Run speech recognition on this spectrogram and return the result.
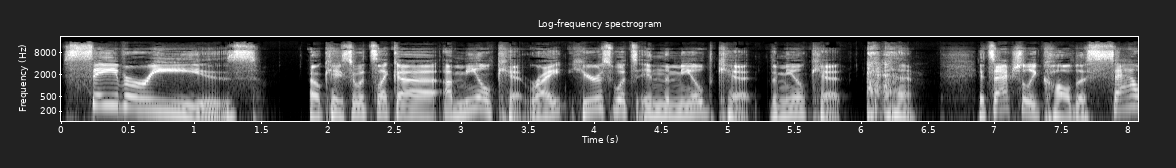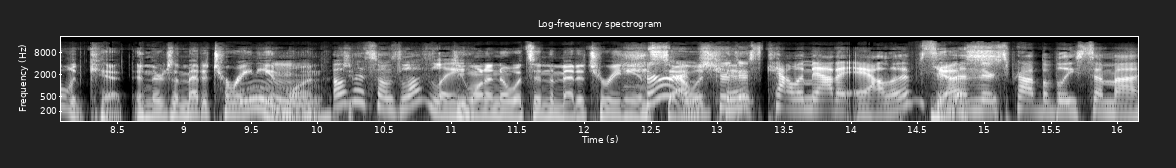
Savories. Okay, so it's like a, a meal kit, right? Here's what's in the meal kit. The meal kit. It's actually called a salad kit, and there's a Mediterranean one. Oh, that sounds lovely. Do you want to know what's in the Mediterranean sure, salad I'm sure kit? there's Kalamata olives, and Yes. then there's probably some uh,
